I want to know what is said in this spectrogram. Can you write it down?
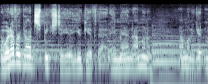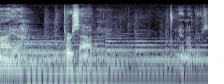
And whatever God speaks to you, you give that. Amen. I'm going to I'm going to get my uh, purse out. Have my purse.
